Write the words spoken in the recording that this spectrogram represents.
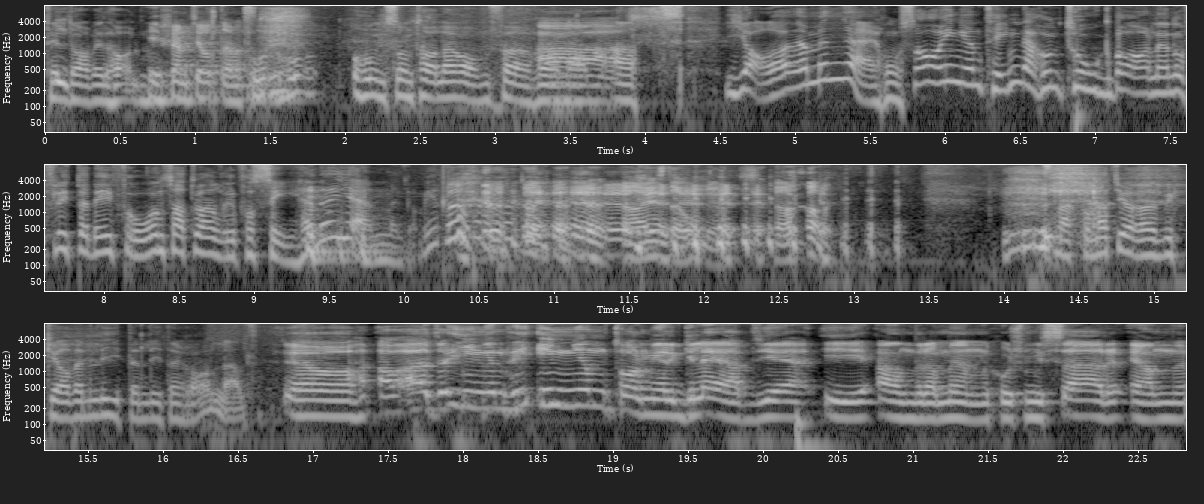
till David Holm. I 58 Hon, hon, hon som talar om för honom Ah. att ja, men nej, hon sa ingenting när hon tog barnen och flyttade ifrån så att du aldrig får se henne igen. Men jag vet inte. Ja, just det. Hon ja. Snacka om att göra mycket av en liten, liten roll alltså. Ja, alltså ingenting, ingen tar mer glädje i andra människors misär än eh,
